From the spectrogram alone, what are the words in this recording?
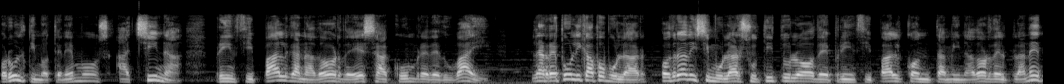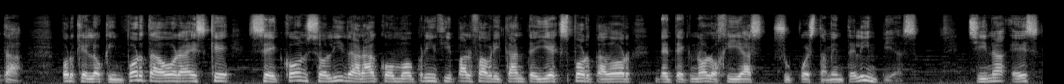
Por último, tenemos a China, principal ganador de esa cumbre de Dubái. La República Popular podrá disimular su título de principal contaminador del planeta, porque lo que importa ahora es que se consolidará como principal fabricante y exportador de tecnologías supuestamente limpias. China es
